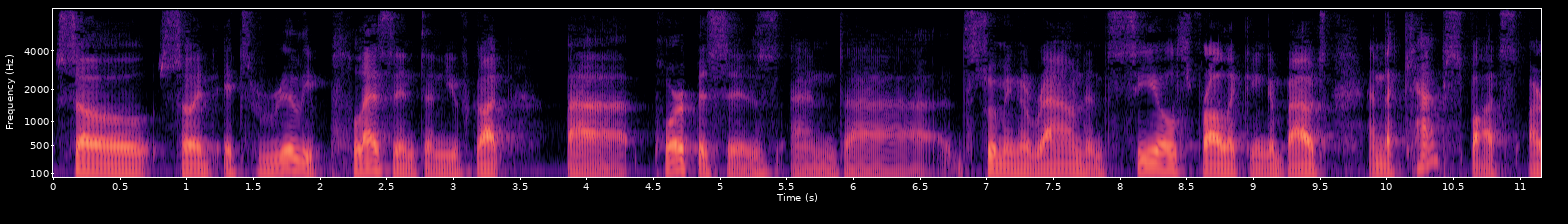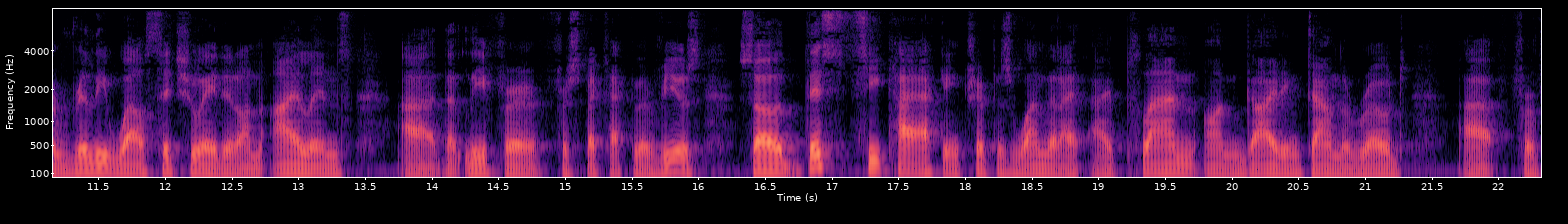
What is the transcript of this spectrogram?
So so it, it's really pleasant, and you've got uh, porpoises and uh, swimming around and seals frolicking about. And the camp spots are really well situated on islands uh, that leave for, for spectacular views. So this sea kayaking trip is one that I, I plan on guiding down the road uh, for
